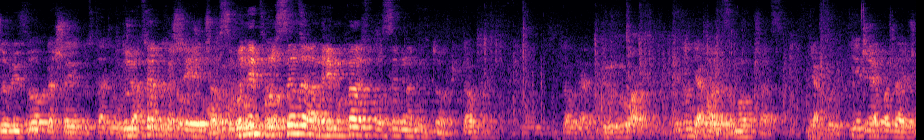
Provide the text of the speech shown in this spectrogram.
до, вівторка ще є достатньо До вівторка ще є час. Вони просили, Андрій Михайлович просив на вівторок. Добре. Добре. Дякую. Дякую. Є ще бажаючі?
